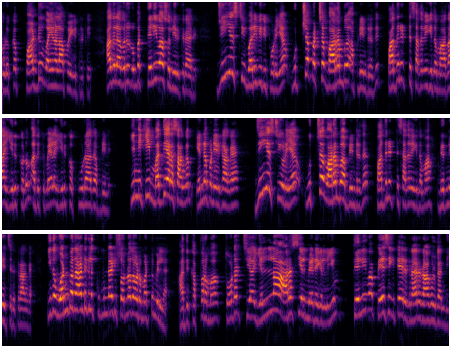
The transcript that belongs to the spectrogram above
முழுக்க படு வைரலாக போய்கிட்டு இருக்கு. அதில் அவர் ரொம்ப தெளிவாக சொல்லியிருக்கிறாரு. ஜிஎஸ்டி வரி விதிப்புடைய உச்சபட்ச வரம்பு அப்படின்றது பதினெட்டு சதவிகிதமாக தான் இருக்கணும். அதுக்கு மேலே இருக்கக்கூடாது அப்படின்னு. இன்னைக்கு மத்திய அரசாங்கம் என்ன பண்ணியிருக்காங்க? ஜிஎஸ்டியுடைய உச்ச வரம்பு அப்படின்றத பதினெட்டு சதவிகிதமாக நிர்ணயிச்சிருக்கிறாங்க. இதை ஒன்பது ஆண்டுகளுக்கு முன்னாடி சொன்னதோட மட்டும் இல்லை அதுக்கப்புறமா தொடர்ச்சியாக எல்லா அரசியல் மேடைகள்லையும் தெளிவாக பேசிக்கிட்டே இருக்கிறாரு ராகுல் காந்தி.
